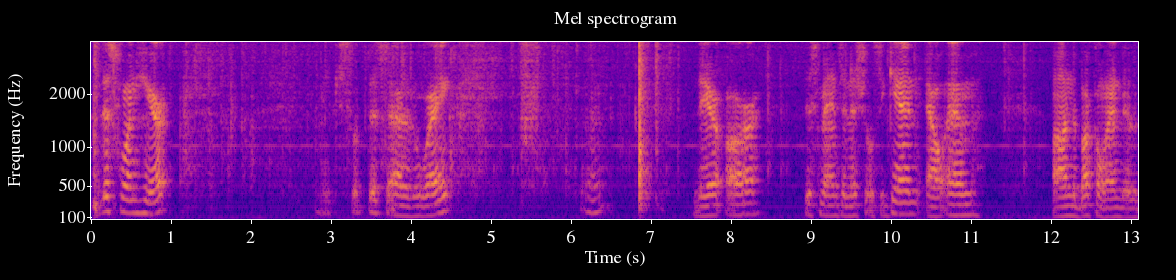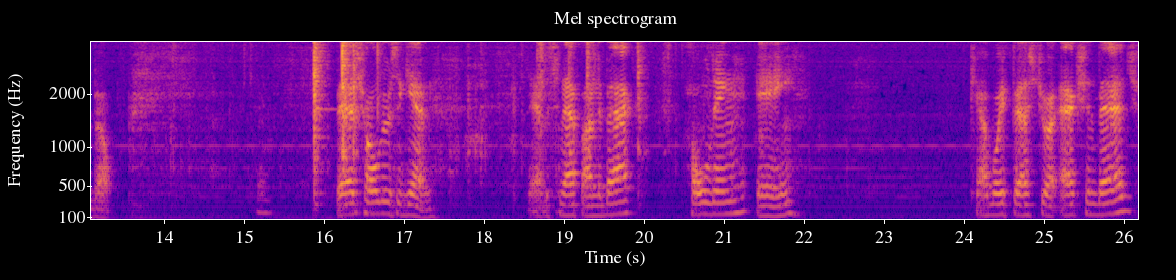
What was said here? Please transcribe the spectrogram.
this one here, let me slip this out of the way. There are this man's initials again, LM, on the buckle end of the belt. Badge holders again. They have a snap on the back holding a Cowboy Fast Draw Action badge.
